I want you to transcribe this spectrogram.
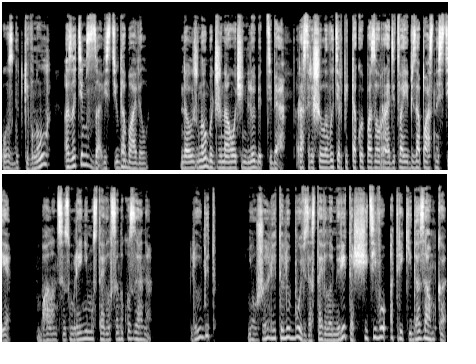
Озгут кивнул, а затем с завистью добавил. «Должно быть, жена очень любит тебя, раз решила вытерпеть такой позор ради твоей безопасности». Балан с изумлением уставился на кузена. «Любит? Неужели эта любовь заставила Мюри тащить его от реки до замка?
